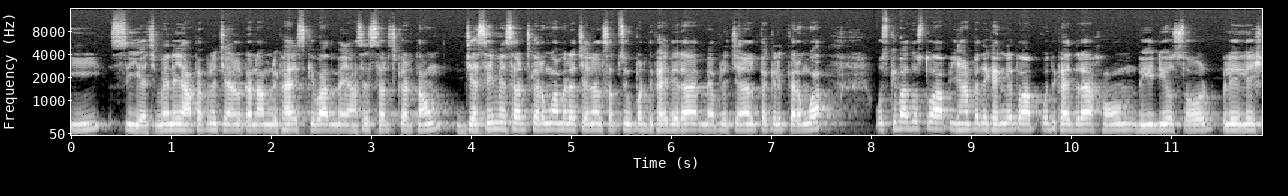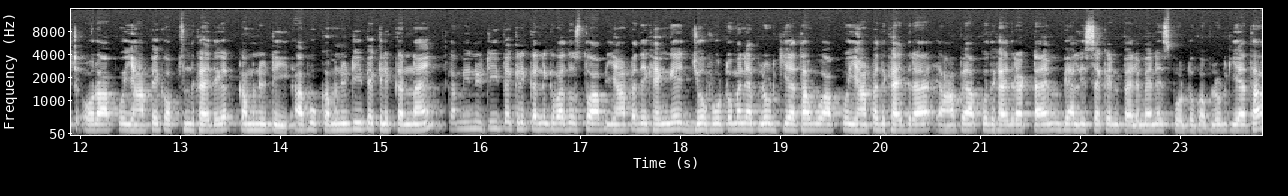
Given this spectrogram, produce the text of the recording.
E C H मैंने यहाँ पे अपने चैनल का नाम लिखा है, इसके बाद मैं यहाँ से सर्च करता हूँ। जैसे ही मैं सर्च करूँगा, मेरा चैनल सबसे ऊपर दिखाई दे रहा है, मैं अपने चैनल पर क्लिक करूँगा। उसके बाद दोस्तों आप यहाँ पे देखेंगे तो आपको दिखाई दे रहा है होम वीडियो शॉर्ट प्लेलिस्ट और आपको यहाँ पे एक ऑप्शन दिखाई देगा कम्युनिटी आपको कम्युनिटी पे क्लिक करना है। कम्युनिटी पे क्लिक करने के बाद दोस्तों आप यहाँ पे देखेंगे जो फ़ोटो मैंने अपलोड किया था वो आपको यहाँ पे दिखाई दे रहा है। यहाँ पे आपको दिखाई दे रहा है टाइम बयालीस सेकंड पहले मैंने इस फ़ोटो को अपलोड किया था।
